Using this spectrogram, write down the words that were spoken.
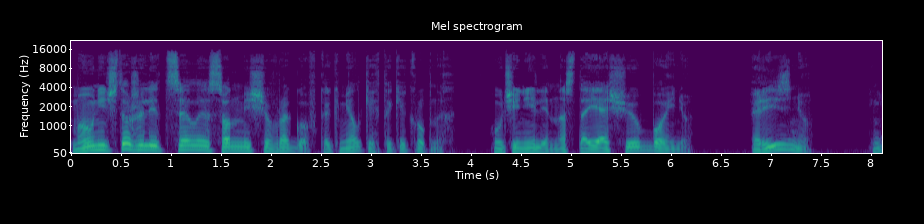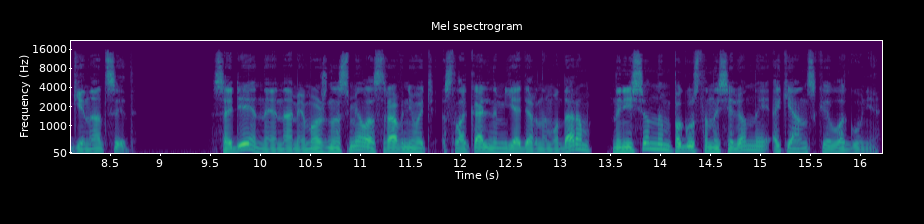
Мы уничтожили целое сонмище врагов, как мелких, так и крупных. Учинили настоящую бойню. Резню. Геноцид. Содеянное нами можно смело сравнивать с локальным ядерным ударом, нанесенным по густонаселенной океанской лагуне.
